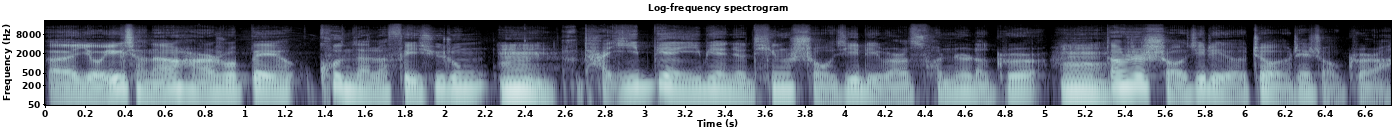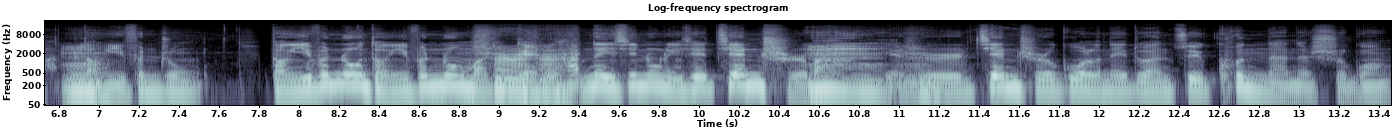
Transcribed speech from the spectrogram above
呃，有一个小男孩说被困在了废墟中，嗯他一遍一遍就听手机里边存着的歌，嗯，当时手机里就有这首歌啊，嗯等一分钟。等一分钟，等一分钟吧，就给了他内心中的一些坚持吧，也是坚持过了那段最困难的时光。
